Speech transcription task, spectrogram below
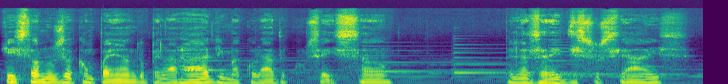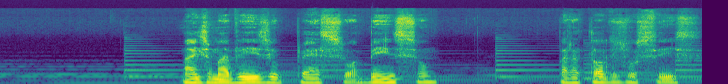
que estão nos acompanhando pela Rádio Imaculada Conceição, pelas redes sociais. Mais uma vez eu peço a bênção para todos vocês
